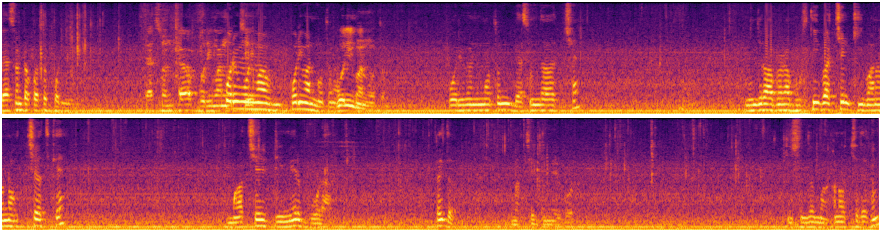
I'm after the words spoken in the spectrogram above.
বেসনটা কত পরিমাণ? বেসনটা পরিমাণ পরিমাণ পরিমাণ মতন পরিমাণ মতো পরিমাণ মতন বেসন দেওয়া হচ্ছে। বন্ধুরা আপনারা বুঝতেই পারছেন কি বানানো হচ্ছে আজকে? মাছের ডিমের বড়া। তাই তো? মাছের ডিমের বড়। কি সুন্দর মাখানো হচ্ছে দেখুন।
